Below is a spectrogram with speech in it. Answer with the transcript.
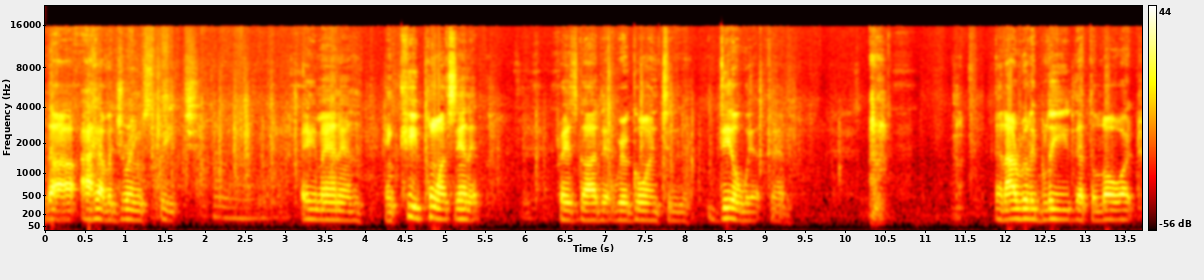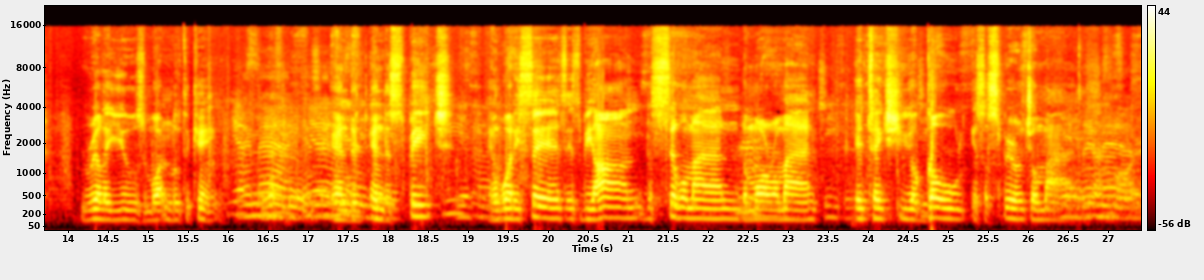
the I Have a Dream speech. Amen. And, and key points in it. Praise God that we're going to deal with. And, and I really believe that the Lord really used Martin Luther King. Amen. And the, in the speech and what he says is beyond the civil mind, the moral mind. Jesus. It takes you a goal, it's a spiritual mind. Amen.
